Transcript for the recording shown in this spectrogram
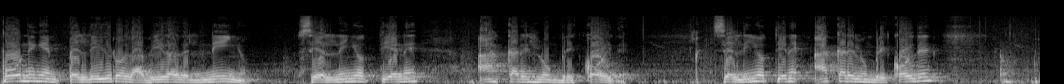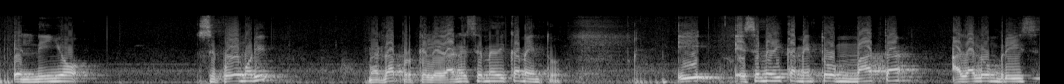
Ponen en peligro la vida del niño si el niño tiene ácaris lumbricoide. Si el niño tiene ácaris lumbricoide, el niño se puede morir, ¿verdad? Porque le dan ese medicamento y ese medicamento mata a la lombriz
